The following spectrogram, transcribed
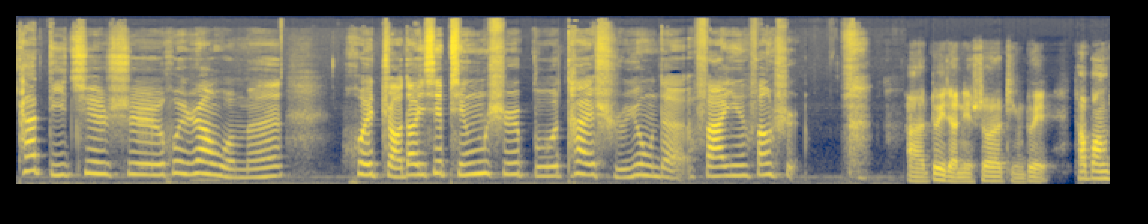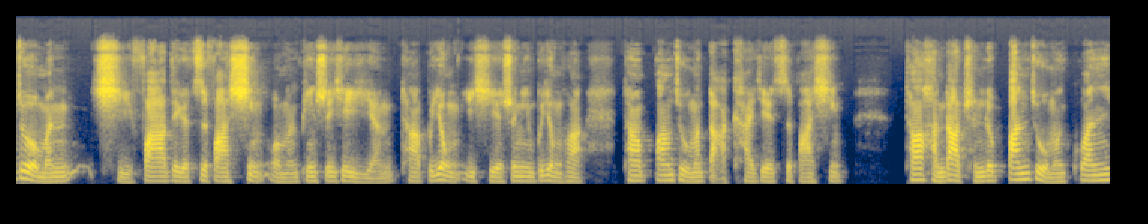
它的确是会让我们会找到一些平时不太使用的发音方式。啊，对的，你说的挺对。它帮助我们启发这个自发性。我们平时一些语言，它不用一些声音不用的话，它帮助我们打开这些自发性。它很大程度帮助我们关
